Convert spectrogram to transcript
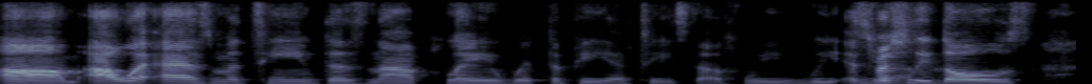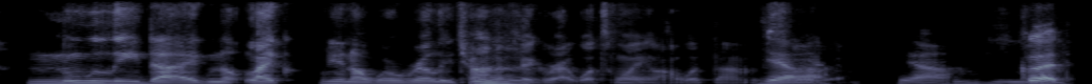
um our asthma team does not play with the pft stuff we we especially yeah. those newly diagnosed like you know we're really trying mm-hmm. to figure out what's going on with them yeah so, yeah mm-hmm. good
